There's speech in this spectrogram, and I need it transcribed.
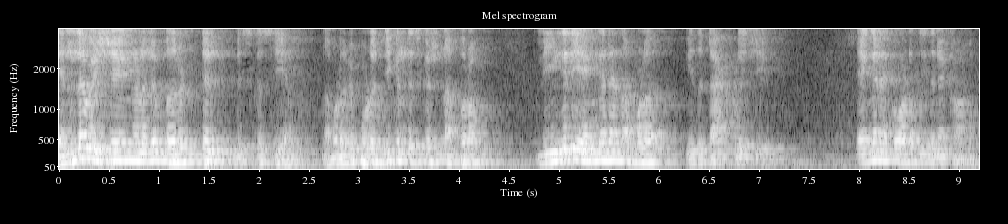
എല്ലാ വിഷയങ്ങളിലും മെറിറ്റിൽ ഡിസ്കസ് ചെയ്യാം. നമ്മളൊരു പൊളിറ്റിക്കൽ ഡിസ്കഷൻ അപ്പുറം ലീഗലി എങ്ങനെ നമ്മൾ ഇത് ടാക്കിൾ ചെയ്യും? എങ്ങനെ കോടതി ഇതിനെ കാണും?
